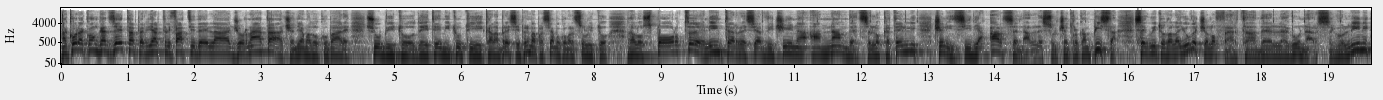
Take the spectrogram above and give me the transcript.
Ancora con Gazzetta per gli altri fatti della giornata ci andiamo ad occupare subito dei temi tutti calabresi. Prima passiamo come al solito dallo sport. L'Inter si avvicina a Nandez, Locatelli, c'è l'insidia Arsenal sul centrocampista, seguito dalla Juve c'è l'offerta del Gunners. Gollini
